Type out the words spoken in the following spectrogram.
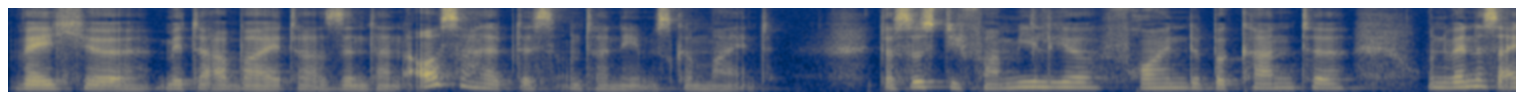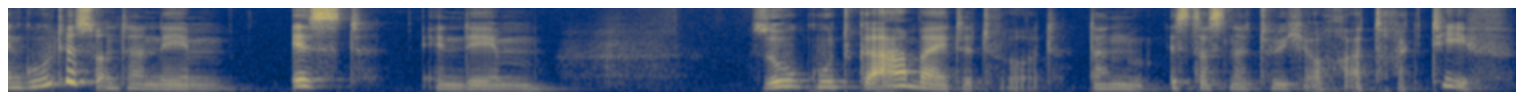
welche Mitarbeiter sind dann außerhalb des Unternehmens gemeint? Das ist die Familie, Freunde, Bekannte. Und wenn es ein gutes Unternehmen ist, in dem so gut gearbeitet wird, dann ist das natürlich auch attraktiv.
